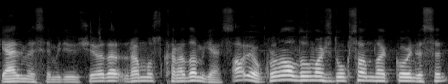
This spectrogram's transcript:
gelmese mi diye düşünüyorum. Ya da Ramos Kanada mı gelsin? Abi yok Ronaldo bu maç 90 dakika oynasın.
